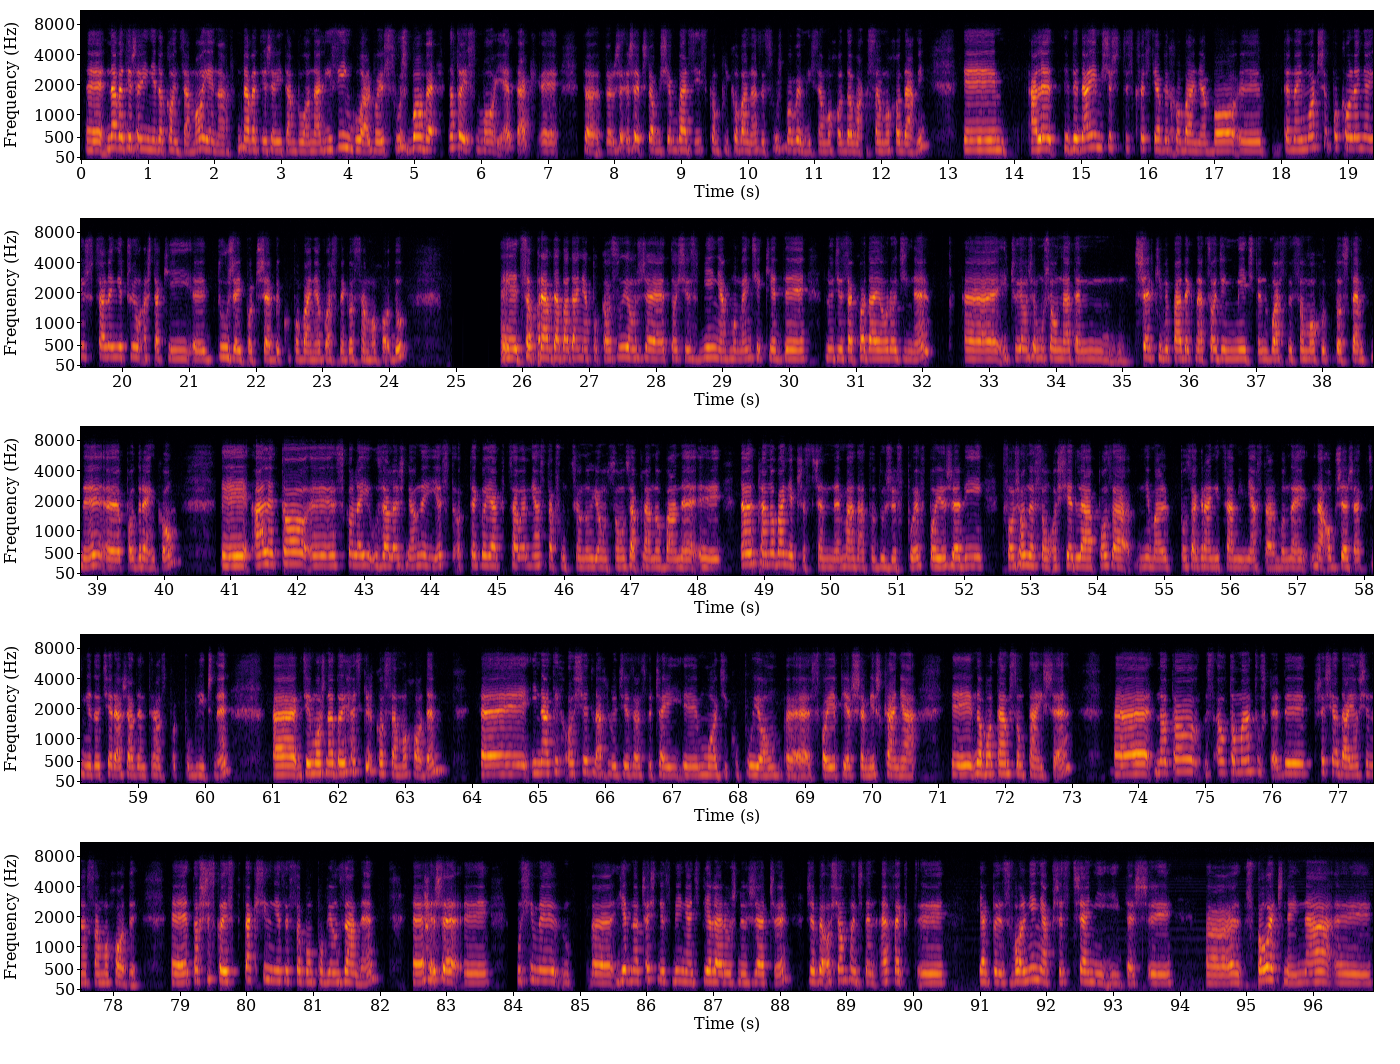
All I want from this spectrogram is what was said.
E, Nawet jeżeli nie do końca moje, na- nawet jeżeli tam było na leasingu albo jest służbowe, no to jest moje, tak? E, to, to rze- rzecz robi się bardziej skomplikowana ze służbowymi samochodami. Ale wydaje mi się, że to jest kwestia wychowania, bo y, te najmłodsze pokolenia już wcale nie czują aż takiej y, dużej potrzeby kupowania własnego samochodu. Y, Co prawda, badania pokazują, że to się zmienia w momencie, kiedy ludzie zakładają rodzinę e, i czują, że muszą na ten wszelki wypadek na co dzień mieć ten własny samochód dostępny e, pod ręką. Y, Ale to y, z kolei uzależnione jest od tego, jak całe miasta funkcjonują, są zaplanowane. Y, Nawet planowanie przestrzenne ma na to duży wpływ, bo jeżeli tworzone są osiedla poza, niemal poza granicami miasta albo na, na obrzeżach, gdzie nie dociera żaden transport publiczny, e, gdzie można dojechać tylko samochodem. E, I na tych osiedlach ludzie zazwyczaj y, młodzi kupują e, swoje pierwsze mieszkania, y, no bo tam są tańsze. e, No to z automatu wtedy przesiadają się na samochody. To wszystko jest tak silnie ze sobą powiązane, że y, musimy jednocześnie zmieniać wiele różnych rzeczy, żeby osiągnąć ten efekt jakby zwolnienia przestrzeni i też społecznej na y,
